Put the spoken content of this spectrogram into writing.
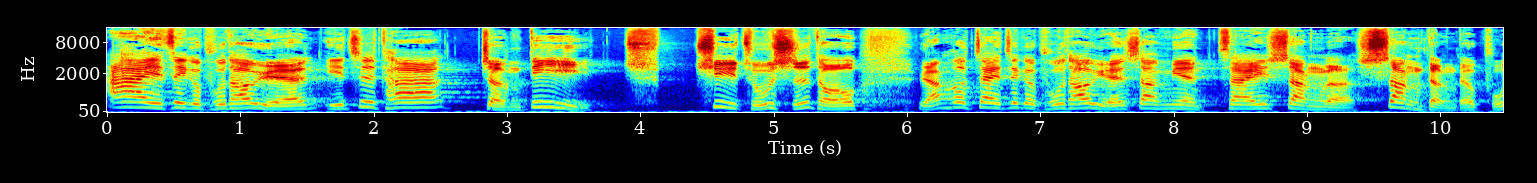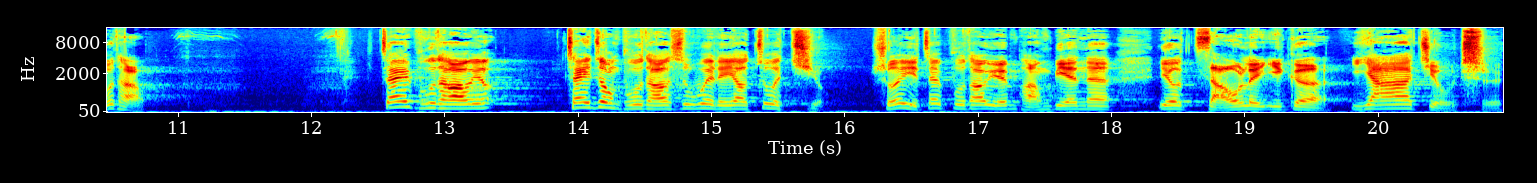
爱这个葡萄园，以致他整地去除石头，然后在这个葡萄园上面栽上了上等的葡萄。栽葡萄要栽种葡萄是为了要做酒，所以在葡萄园旁边呢，又凿了一个压酒池。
